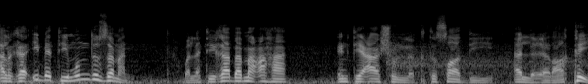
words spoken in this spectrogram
الغائبة منذ زمن والتي غاب معها انتعاش الاقتصاد العراقي.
